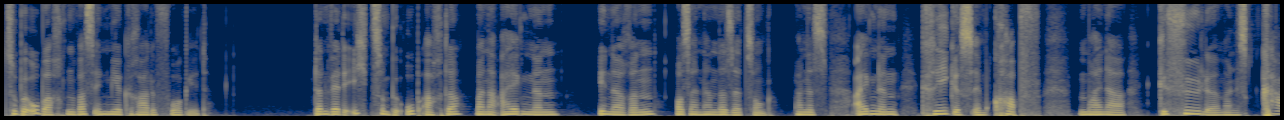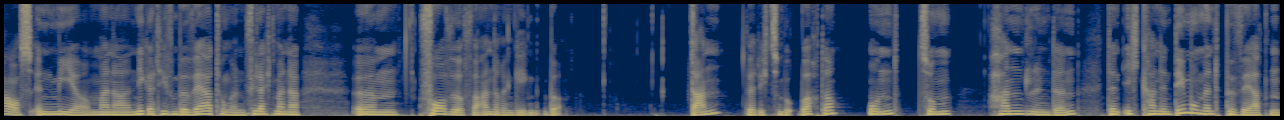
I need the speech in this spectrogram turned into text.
zu beobachten, was in mir gerade vorgeht, dann werde ich zum Beobachter meiner eigenen inneren Auseinandersetzung meines eigenen Krieges im Kopf, meiner Gefühle, meines Chaos in mir, meiner negativen Bewertungen, vielleicht meiner ähm, Vorwürfe anderen gegenüber. Dann werde ich zum Beobachter und zum Handelnden, denn ich kann in dem Moment bewerten,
